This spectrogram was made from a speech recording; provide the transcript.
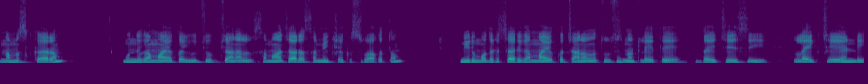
నమస్కారం. ముందుగా మా యొక్క యూట్యూబ్ ఛానల్ సమాచార సమీక్షకు స్వాగతం. మీరు మొదటిసారిగా మా యొక్క ఛానల్‌ను చూస్తున్నట్లయితే దయచేసి లైక్ చేయండి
